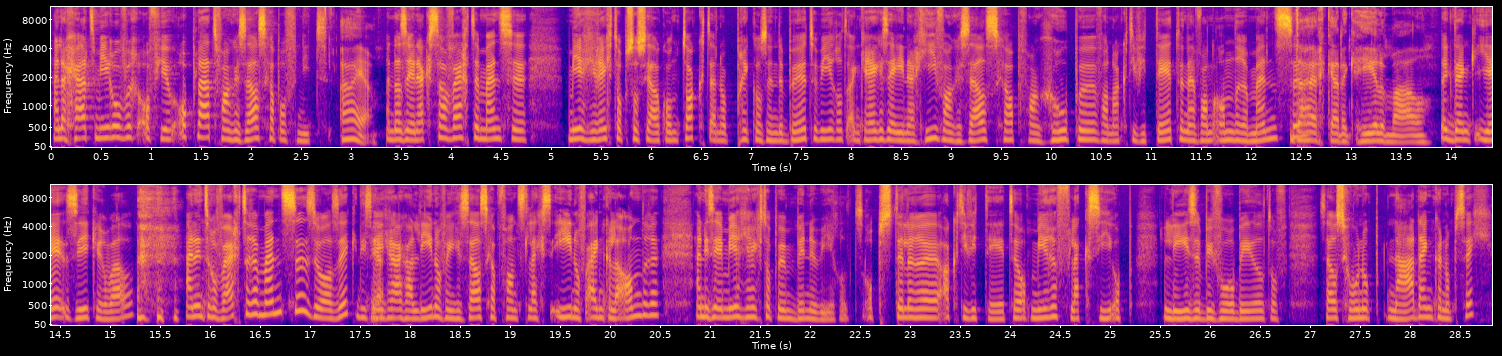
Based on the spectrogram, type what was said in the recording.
En dat gaat meer over of je oplaat van gezelschap of niet. Ah ja. En dan zijn extraverte mensen meer gericht op sociaal contact en op prikkels in de buitenwereld. En krijgen zij energie van gezelschap, van groepen, van activiteiten en van andere mensen. Dat herken ik helemaal. Ik denk, jij zeker wel. En introvertere mensen, zoals ik, die zijn Ja. graag alleen of in gezelschap van slechts één of enkele anderen. En die zijn meer gericht op hun binnenwereld. Op stillere activiteiten, op meer reflectie, op lezen bijvoorbeeld. Of zelfs gewoon op nadenken op zich.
